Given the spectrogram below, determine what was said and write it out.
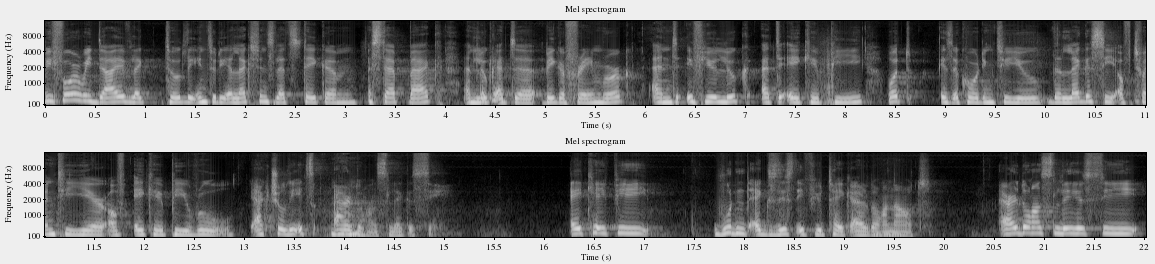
Before we dive like totally into the elections, let's take um, a step back and look okay. at the bigger framework. And if you look at the AKP, what is, according to you, the legacy of 20 years of AKP rule? Actually, it's Erdogan's legacy. AKP wouldn't exist if you take Erdogan mm-hmm. out. Erdogan's legacy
